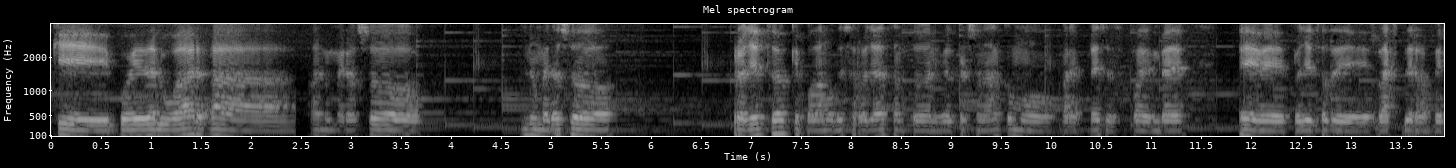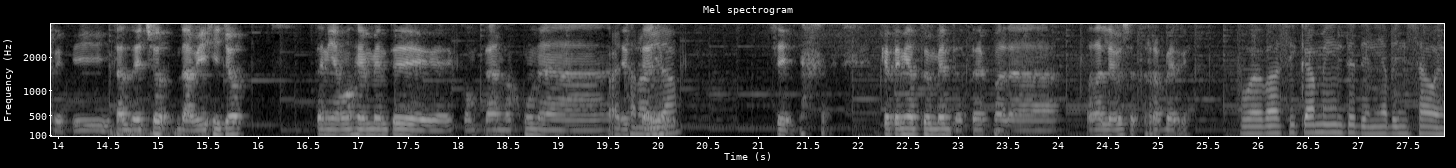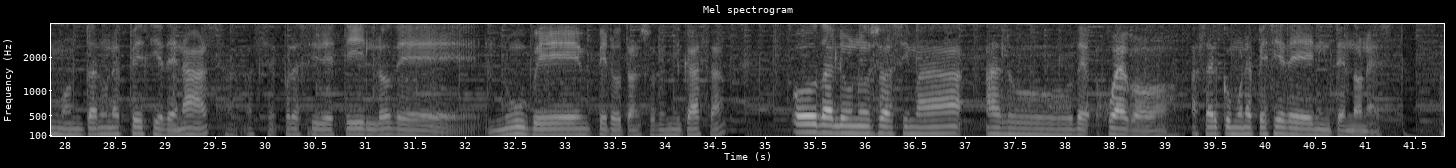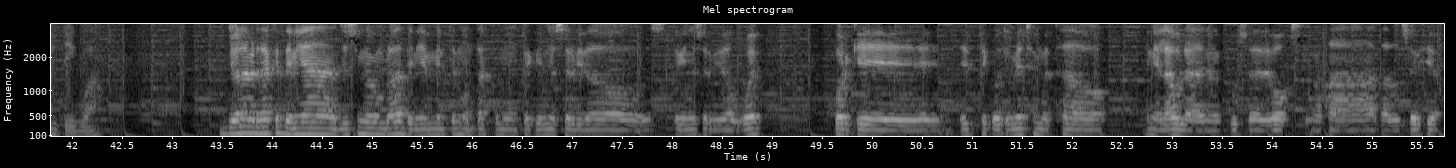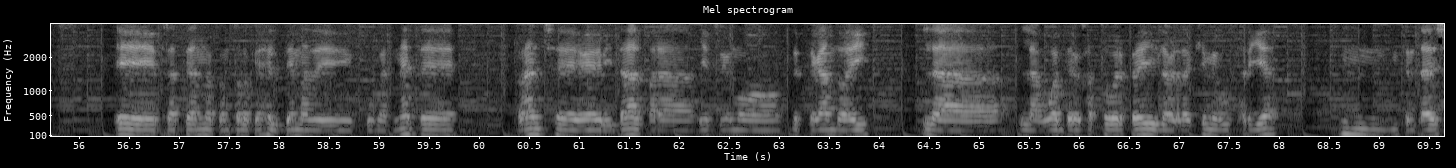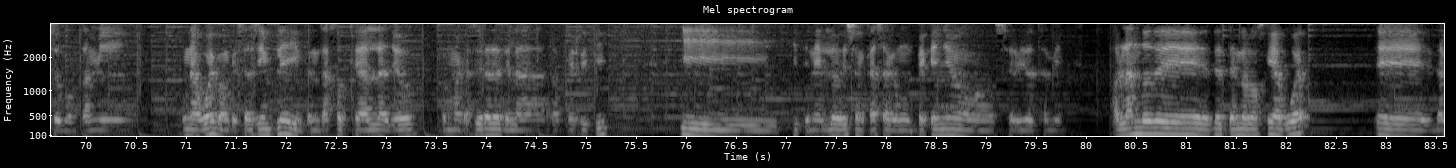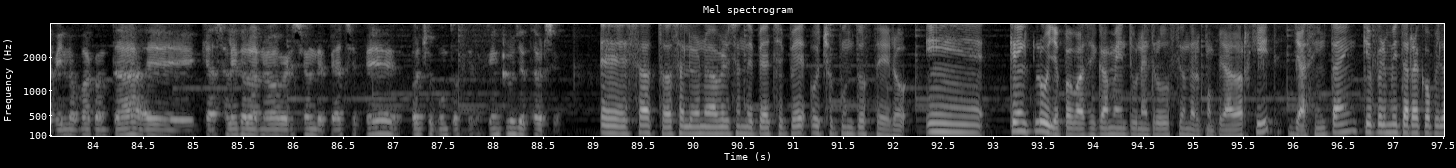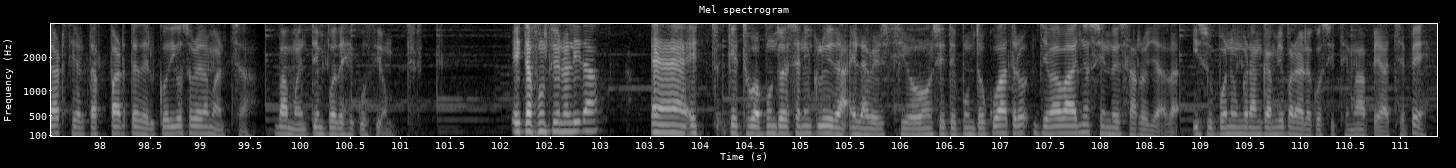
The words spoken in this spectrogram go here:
que puede dar lugar a, a numerosos numerosos proyectos que podamos desarrollar tanto a nivel personal como para empresas. Pueden ver eh, proyectos de racks de Raspberry Pi y tal. De hecho, David y yo teníamos en mente comprarnos una... ¿Para esta este Sí. ¿Qué tenías tú en mente hacer para, darle uso a esta Raspberry? Pues básicamente tenía pensado en montar una especie de NAS, por así decirlo, de nube, pero tan solo en mi casa o darle un uso así más a lo de juego, hacer como una especie de Nintendo NES antigua. Yo la verdad que tenía, yo si me lo compraba tenía en mente montar como un pequeño servidor, pequeño servidor web, porque este cuatrimestre hemos estado en el aula, en el curso de DevOps que nos ha dado Sergio, eh, trateando con todo lo que es el tema de Kubernetes, Rancher y tal, para, y estuvimos desplegando ahí la, la web del Hacktoberfest y la verdad es que me gustaría mm, intentar eso, montar mi, una web, aunque sea simple, e intentar hostearla yo de forma casera desde la Raspberry Pi y, tenerlo eso en casa como un pequeño servidor también. Hablando de, de tecnología web, eh, David nos va a contar eh, que ha salido la nueva versión de PHP 8.0. ¿Qué incluye esta versión? Exacto, ha salido una nueva versión de PHP 8.0 y que incluye pues básicamente una introducción del compilador HIT, Just in Time, que permite recopilar ciertas partes del código sobre la marcha, vamos, en tiempo de ejecución. Esta funcionalidad, eh, que estuvo a punto de ser incluida en la versión 7.4, llevaba años siendo desarrollada y supone un gran cambio para el ecosistema PHP.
